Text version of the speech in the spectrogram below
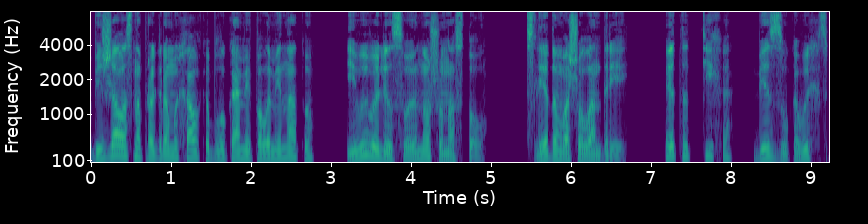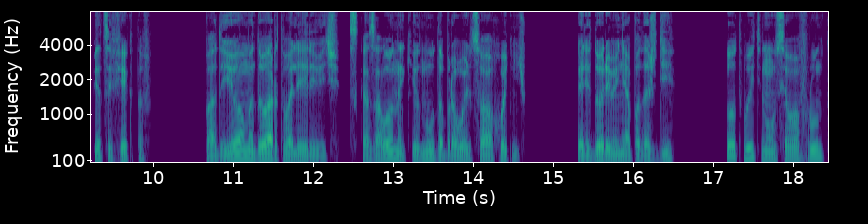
безжалостно прогромыхал каблуками по ламинату и вывалил свою ношу на стол. Следом вошел Андрей. Этот тихо, без звуковых спецэффектов. «Подъем, Эдуард Валерьевич», — сказал он и кивнул добровольцу-охотничку. «В коридоре меня подожди». Тот вытянулся во фрунт,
